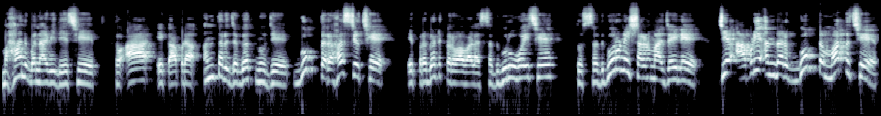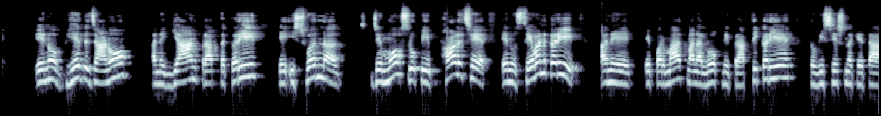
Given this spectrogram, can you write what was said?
મહાન બનાવી દે છે. તો આ એક આપણા અંતર જગતનું જે ગુપ્ત રહસ્ય છે એ પ્રગટ કરવા વાળા સદગુરુ હોય છે. તો સદગુરુની શરણમાં જઈને જે આપણી અંદર ગુપ્ત મત છે, એનો ભેદ જાણો. અને જ્ઞાન પ્રાપ્ત કરી એ ઈશ્વરના જે મોક્ષ રૂપી ફળ છે એનું સેવન કરી અને એ પરમાત્માના લોકની પ્રાપ્તિ કરીએ. તો વિશેષ ન કહેતા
